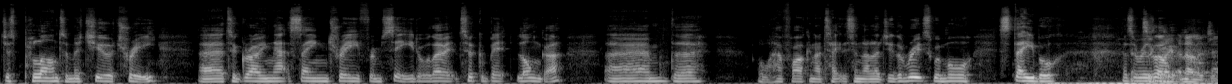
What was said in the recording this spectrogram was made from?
just plant a mature tree uh, to growing that same tree from seed, although it took a bit longer. Um, the oh, how far can I take this analogy? The roots were more stable as a it's a result. great analogy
